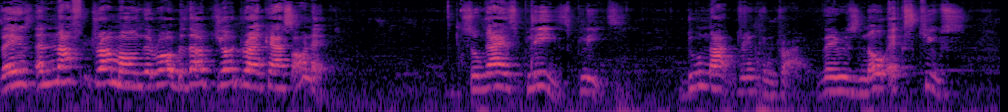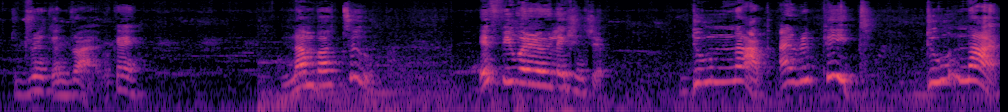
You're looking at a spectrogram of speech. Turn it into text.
There's enough drama on the road without your drunk ass on it. So, guys, please, please, do not drink and drive. There is no excuse to drink and drive, okay? Number two, if you were in a relationship, do not, I repeat, do not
